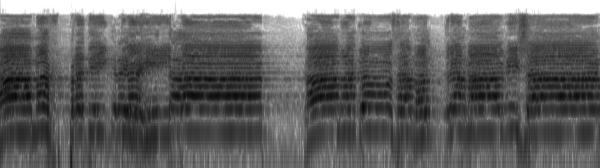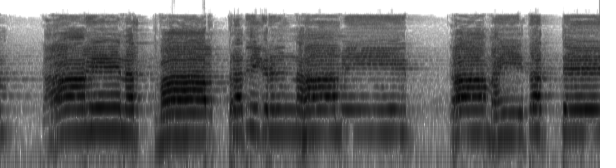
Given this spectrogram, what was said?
कामः प्रतिगृहीता। कामगो समुद्रमाविशा। कामेन त्वा प्रतिगृह्णामि। कामैतत्ते।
